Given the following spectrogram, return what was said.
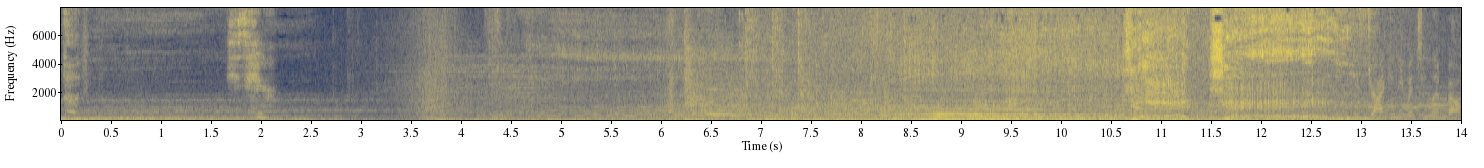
he's here. He's dragging you into limbo.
